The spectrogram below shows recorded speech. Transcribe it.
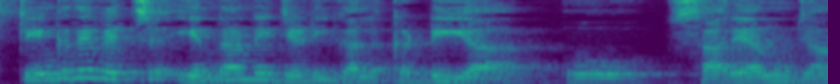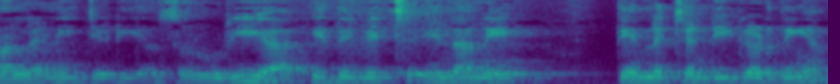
ਸਟਿੰਗ ਦੇ ਵਿੱਚ ਇਹਨਾਂ ਨੇ ਜਿਹੜੀ ਗੱਲ ਕੱਢੀ ਆ, ਉਹ ਸਾਰਿਆਂ ਨੂੰ ਜਾਣ ਲੈਣੀ ਜਿਹੜੀ ਆ ਜ਼ਰੂਰੀ ਆ। ਇਹਦੇ ਵਿੱਚ ਇਹਨਾਂ ਨੇ ਤਿੰਨ ਚੰਡੀਗੜ੍ਹ ਦੀਆਂ,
